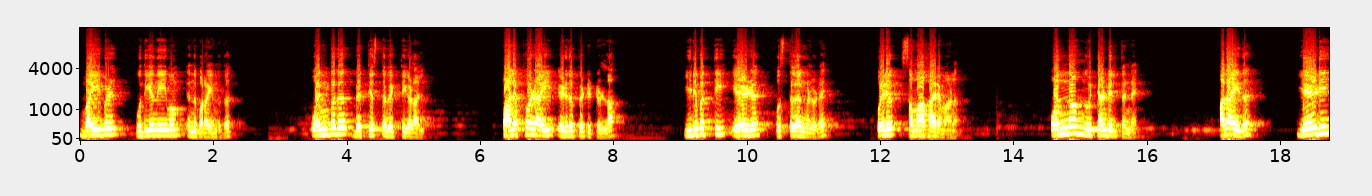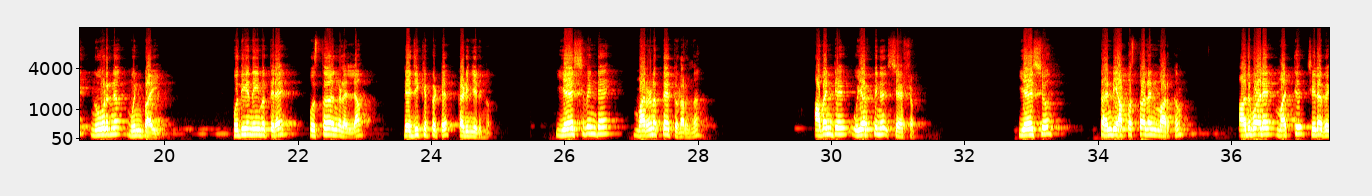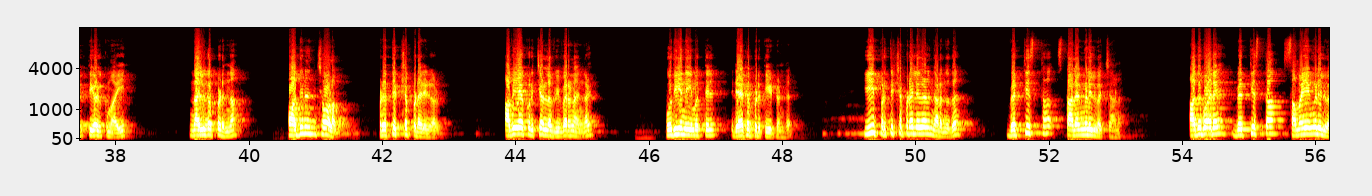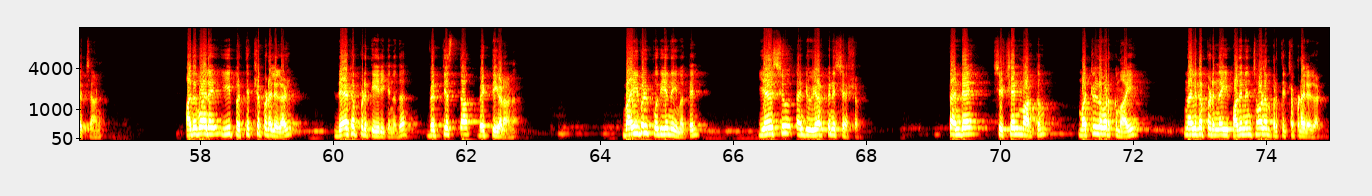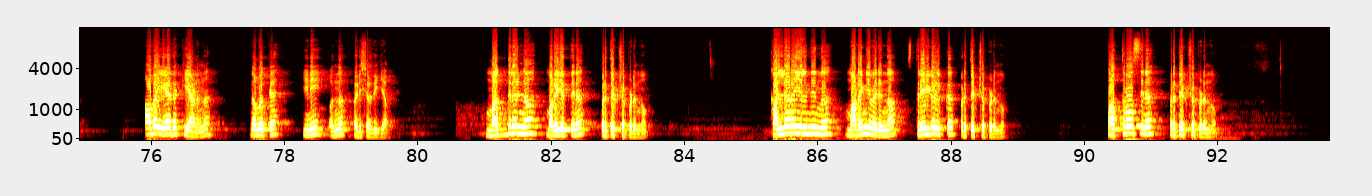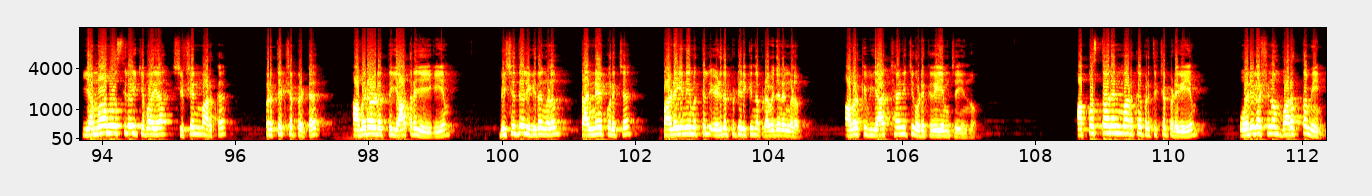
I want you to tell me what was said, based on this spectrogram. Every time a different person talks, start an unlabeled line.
Bible പുതിയ നിയമം എന്ന് പറയുന്നത് ഒൻപത് വ്യത്യസ്ത വ്യക്തികളാൽ പലപ്പോഴായി എഴുതപ്പെട്ടിട്ടുള്ള ഇരുപത്തി ഏഴ് പുസ്തകങ്ങളുടെ ഒരു സമാഹാരമാണ്. ഒന്നാം നൂറ്റാണ്ടിൽ തന്നെ. അതായത് എ ഡി നൂറിന് മുൻപായി പുതിയ നിയമത്തിലെ പുസ്തകങ്ങളെല്ലാം രചിക്കപ്പെട്ട് കഴിഞ്ഞിരുന്നു. യേശുവിന്റെ മരണത്തെ തുടർന്ന് അവന്റെ ഉയർപ്പിന് ശേഷം. യേശു തന്റെ അപ്പസ്തോലന്മാർക്കും അതുപോലെ മറ്റ് ചില വ്യക്തികൾക്കുമായി നൽകപ്പെടുന്ന പതിനഞ്ചോളം പ്രത്യക്ഷപ്പെടലുകൾ. അവയെക്കുറിച്ചുള്ള വിവരണങ്ങൾ പുതിയ നിയമത്തിൽ രേഖപ്പെടുത്തിയിട്ടുണ്ട്. ഈ പ്രത്യക്ഷപ്പെടലുകൾ നടന്നത് വ്യത്യസ്ത സ്ഥലങ്ങളിൽ വെച്ചാണ്. അതുപോലെ വ്യത്യസ്ത സമയങ്ങളിൽ വെച്ചാണ്. അതുപോലെ ഈ പ്രത്യക്ഷപ്പെടലുകൾ രേഖപ്പെടുത്തിയിരിക്കുന്നത് വ്യത്യസ്ത വ്യക്തികളാണ്. ബൈബിൾ പുതിയ നിയമത്തിൽ യേശു തന്റെ ഉയർപ്പിന് ശേഷം തന്റെ ശിഷ്യന്മാർക്കും മറ്റുള്ളവർക്കുമായി നൽകപ്പെടുന്ന ഈ പതിനഞ്ചോളം പ്രത്യക്ഷപ്പെടലുകൾ അവ ഏതൊക്കെയാണെന്ന് നമുക്ക് ഇനി ഒന്ന് പരിശോധിക്കാം. മഗ്ദലന്ന മറിയത്തിന് പ്രത്യക്ഷപ്പെടുന്നു. കല്ലറയിൽ നിന്ന് മടങ്ങി വരുന്ന സ്ത്രീകൾക്ക് പ്രത്യക്ഷപ്പെടുന്നു. പത്രോസിന് പ്രത്യക്ഷപ്പെടുന്നു. യമാവോസിലേക്ക് പോയ ശിഷ്യന്മാർക്ക് പ്രത്യക്ഷപ്പെട്ട് അവരോടൊത്ത് യാത്ര ചെയ്യുകയും വിശുദ്ധ ലിഖിതങ്ങളും തന്നെക്കുറിച്ച് പഴയ നിയമത്തിൽ എഴുതപ്പെട്ടിരിക്കുന്ന പ്രവചനങ്ങളും അവർക്ക് വ്യാഖ്യാനിച്ചു കൊടുക്കുകയും ചെയ്യുന്നു. അപ്പസ്തോലന്മാർക്ക് പ്രത്യക്ഷപ്പെടുകയും ഒരു കഷണം വറുത്ത മീൻ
